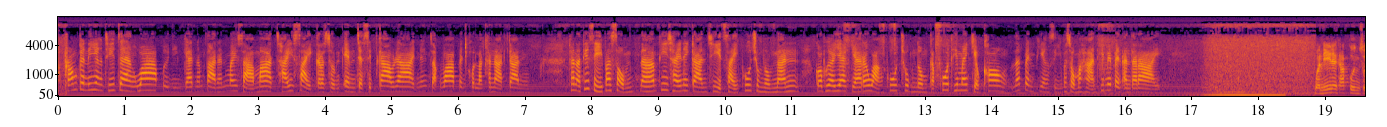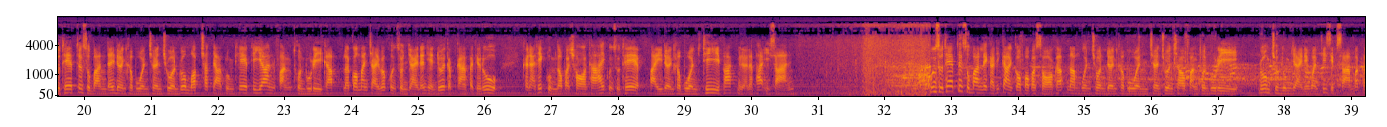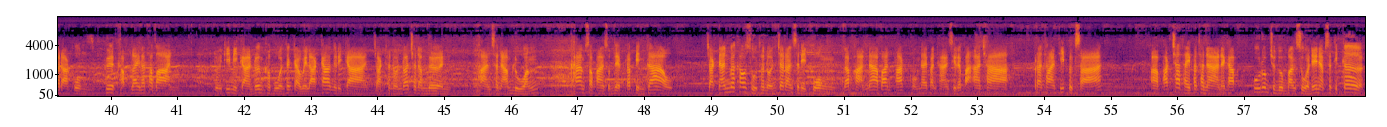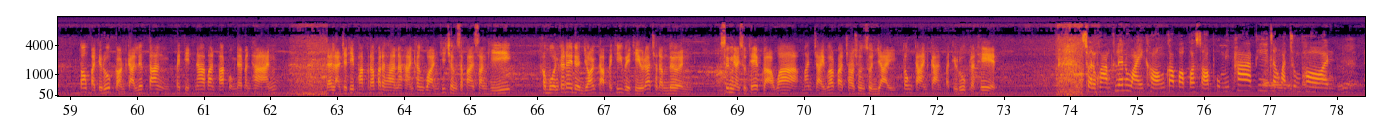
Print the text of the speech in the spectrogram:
พร้อมกันนี้ยังชี้แจงว่าปืนยิงแก๊สน้ำตานั้นไม่สามารถใช้ใส่กระสุน M79 ได้ เนื่องจากว่าเป็นคนละขนาดกัน ขณะที่สีผสมน้ำที่ใช้ในการฉีดใส่ผู้ชุมนุมนั้น ก็เพื่อแยกแยะระหว่างผู้ชุมนุมกับผู้ที่ไม่เกี่ยวข้อง และเป็นเพียงสีผสมอาหารที่ไม่เป็นอันตรายวันนี้นะครับคุณสุเทพเทือกสุบรรณได้เดินขบวนเชิญชวนร่วมม็อบชัดดาวกรุงเทพที่ย่านฝั่งธนบุรีครับแล้วก็มั่นใจว่าคนส่วนใหญ่นั้นเห็นด้วยกับการปฏิรูป ขณะที่กลุ่มนปชท้าให้คุณสุเทพไปเดินขบวนที่ภาคเหนือและภาคอีสาน คุณสุเทพเทือกสุบรรณเลขาธิการกปปสครับนำมวลชนเดินขบวนเชิญชวนชาวฝั่งธนบุรี ร่วมชุมนุมใหญ่ในวันที่ 13 มกราคม เพื่อขับไล่รัฐบาล โดยที่มีการเริ่มขบวนตั้งแต่เวลา 9 นาฬิกาจากถนนราชดำเนิน ผ่านสนามหลวง ข้ามสะพานสมเด็จพระปิ่นเกล้า จากนั้นเมื่อเข้าสู่ถนนจรัญสนิทวงศ์และผ่านหน้าบ้านพักของนายบรรหารศิลปะอาชา ประธานที่ปรึกษาพรรคชาติไทยพัฒนานะครับ ผู้ร่วมชุมนุมบางส่วนได้นำสติกเกอร์ ต้องปฏิรูปก่อนการเลือกตั้ง ไปติดหน้าบ้านพักของนายบรรหารและหลังจากที่พักรับประทานอาหารกลางวันที่เชิงสะพานสังฮี ขบวนก็ได้เดินย้อนกลับไปที่เวทีราชดำเนิน ซึ่งนายสุเทพกล่าวว่ามั่นใจว่าประชาชนส่วนใหญ่ต้องการการปฏิรูปประเทศส่วนความเคลื่อนไหวของกปปสภูมิภาคที่จังหวัดชุมพร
